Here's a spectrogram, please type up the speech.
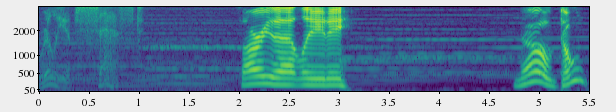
really obsessed. Sorry, that lady. No, don't.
